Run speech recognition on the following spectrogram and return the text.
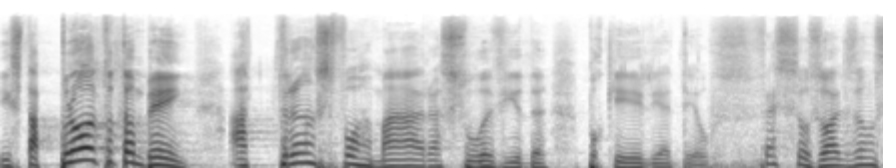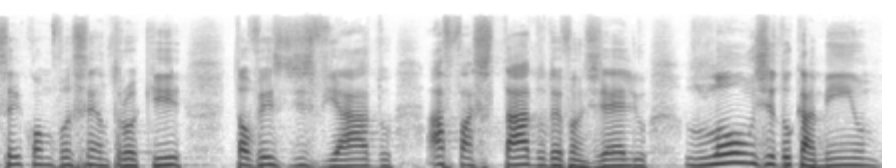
está pronto também a transformar a sua vida, porque Ele é Deus. Feche seus olhos, eu não sei como você entrou aqui, talvez desviado, afastado do Evangelho, longe do caminho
